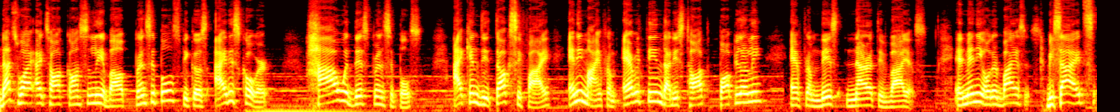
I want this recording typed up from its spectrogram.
That's why I talk constantly about principles because I discovered how with these principles I can detoxify any mind from everything that is taught popularly and from this narrative bias and many other biases. Besides,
